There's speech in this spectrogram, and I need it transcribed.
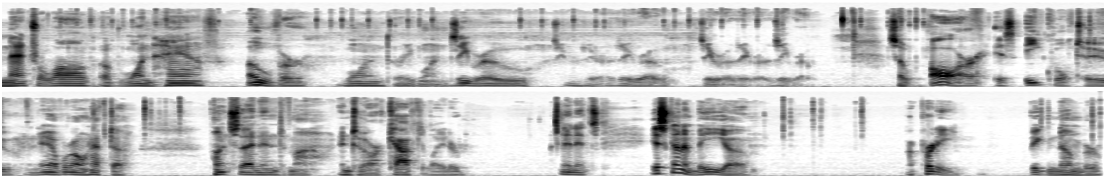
natural log of 1 half over one three one zero zero zero zero zero zero. So R is equal to, and yeah, we're gonna have to punch that into my into our calculator, and it's it's gonna be a a pretty big number.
